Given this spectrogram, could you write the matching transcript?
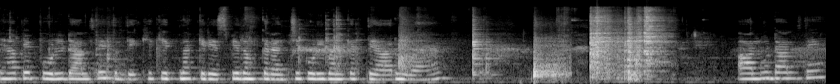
यहाँ पे पूरी डालते हैं तो देखिए कितना क्रिस्पी एकदम क्रंची पूरी बनकर तैयार हुआ है। आलू डालते हैं।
